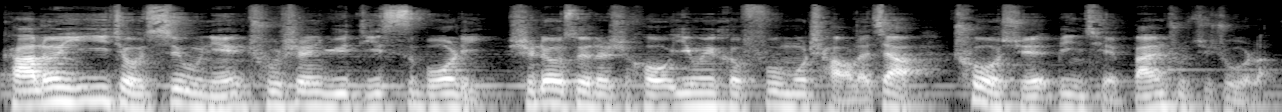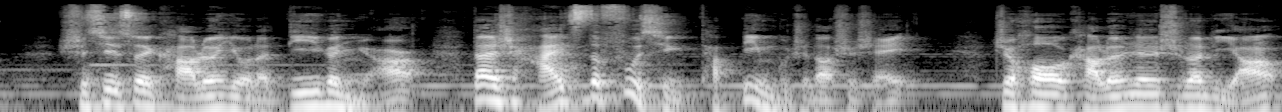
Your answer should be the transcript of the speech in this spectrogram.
卡伦于一九七五年出生于迪斯伯里。十六岁的时候，因为和父母吵了架，辍学，并且搬出去住了。十七岁，卡伦有了第一个女儿，但是孩子的父亲他并不知道是谁。之后，卡伦认识了里昂，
